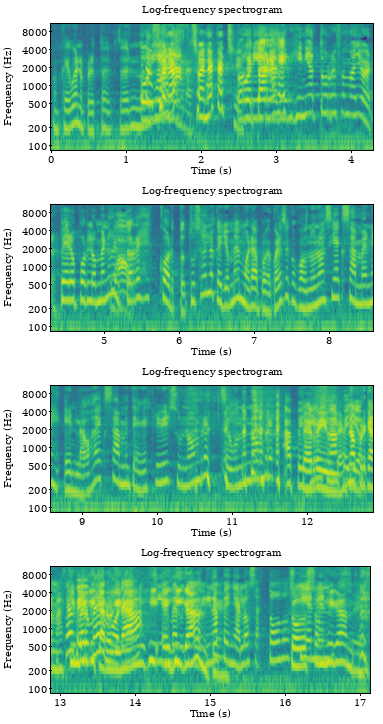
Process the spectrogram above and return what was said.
Ok, bueno, pero to- to- no Suena, suena caché. Oriana Torres es- Virginia Torres fue mayor. Pero por lo menos el. Torres es corto. Tú sabes lo que yo me demoraba, porque acuérdense que cuando uno hacía exámenes, en la hoja de examen tenía que escribir su nombre, segundo nombre, apellido, Terrible. segundo apellido. No, porque además ¿Sabes que yo Kimberly Carolina es gi- es Kimberly gigante. Carolina Peñalosa, todos, Todos son gigantes.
